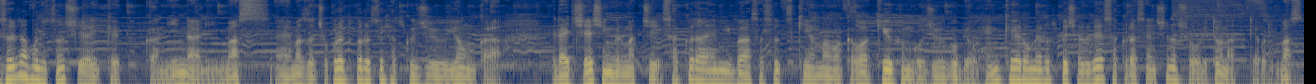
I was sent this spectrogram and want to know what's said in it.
それでは本日の試合結果になります。えまずはチョコレートプロス114から、第1試合シングルマッチ、桜恵美 VS 月山若は9分55秒変形ロメロスペシャルで桜選手の勝利となっております。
